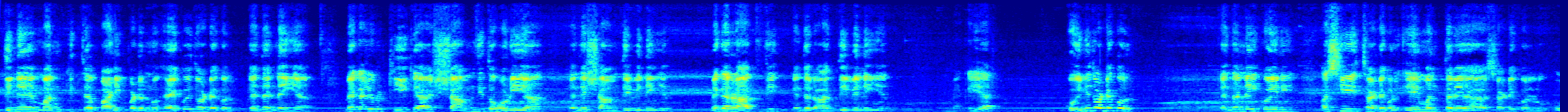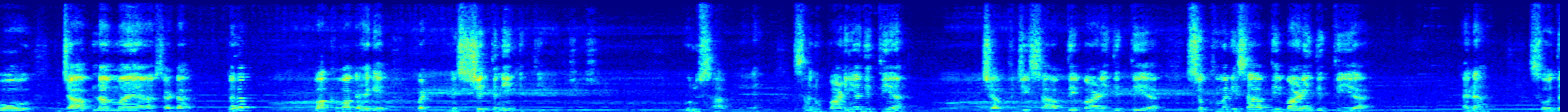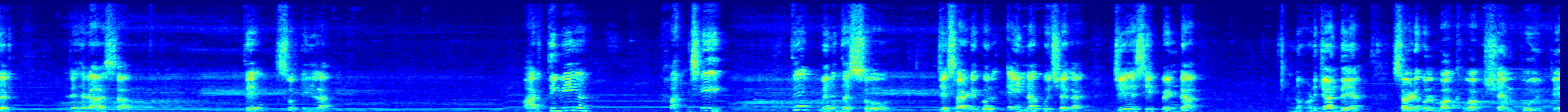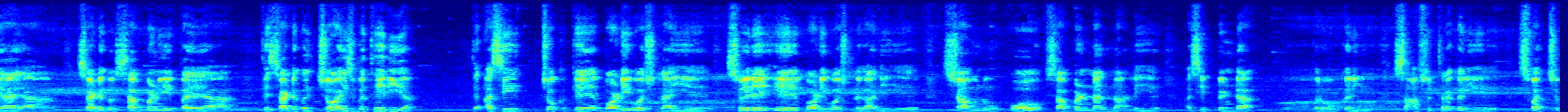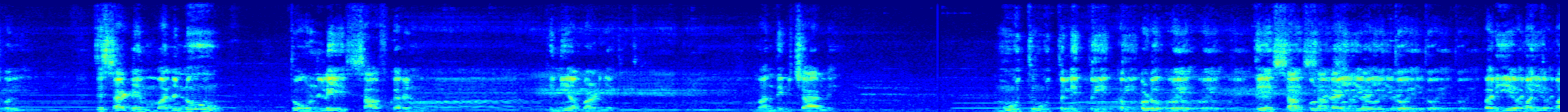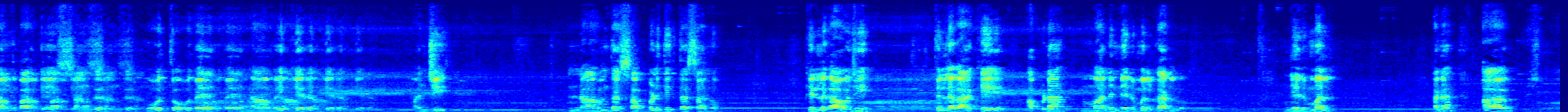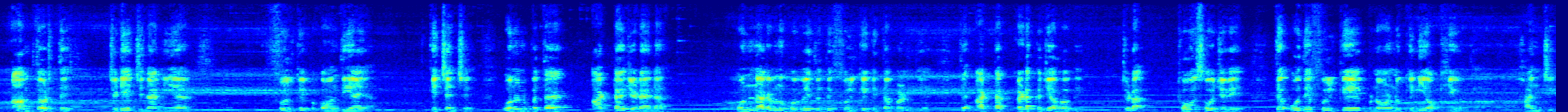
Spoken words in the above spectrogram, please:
ਦਿਨੇ ਮਨ ਕੀਤਾ ਬਾਣੀ ਪੜਨ ਨੂੰ ਹੈ ਕੋਈ ਤੁਹਾਡੇ ਕੋਲ? ਕਹਿੰਦੇ, ਨਹੀਂ ਆ। ਮੈਂ ਕਿਹਾ, ਚਲੋ ਠੀਕ ਆ। ਸ਼ਾਮ ਦੀ ਤਾਂ ਹੋਣੀ ਆ। ਕਹਿੰਦੇ, ਸ਼ਾਮ ਦੀ ਵੀ ਨਹੀਂ ਆ। ਮੈਂ ਕਿਹਾ, ਰਾਤ ਦੀ? ਕਹਿੰਦੇ, ਰਾਤ ਦੀ ਵੀ ਨਹੀਂ ਆ। ਮੈਂ ਕਿਹਾ, ਯਾਰ, ਕੋਈ ਨਹੀਂ ਤੁਹਾਡੇ ਕੋਲ? ਕਹਿੰਦਾ, ਨਹੀਂ, ਕੋਈ ਨਹੀਂ। ਅਸੀਂ ਸਾਡੇ ਕੋਲ ਇਹ ਮੰਤਰ ਆ, ਸਾਡੇ ਕੋਲ ਉਹ ਜਾਪ ਨਾਮਾ ਆ, ਸਾਡਾ ਮਤਲਬ ਵੱਖ-ਵੱਖ ਹੈਗੇ ਬਟ ਨਿਸ਼ਚਿਤ ਨਹੀਂ ਕੀਤੀ। ਗੁਰੂ ਸਾਹਿਬ ਨੇ ਸਾਨੂੰ ਬਾਣੀਆਂ ਦਿੱਤੀਆਂ ਜਪਜੀ ਸਾਹਿਬ ਦੀ ਬਾਣੀ ਦਿੱਤੀ ਆ, ਸੁਖਮਨੀ ਸਾਹਿਬ ਦੀ ਬਾਣੀ ਦਿੱਤੀ ਆ। ਹੈ ਨਾ? ਸੋਦਰ ਰਹਿਰਾਜ ਸਾਹਿਬ ਤੇ ਸੁਹਿਲਾ। ਆਰਤੀ ਵੀ ਆ। ਹਾਂਜੀ। ਤੇ ਮੈਨੂੰ ਦੱਸੋ, ਜੇ ਸਾਡੇ ਕੋਲ ਇੰਨਾ ਕੁਝ ਹੈਗਾ, ਜੇ ਅਸੀਂ ਪਿੰਡਾਂ ਨਹਾਉਣ ਜਾਂਦੇ ਆ, ਸਾਡੇ ਕੋਲ ਵੱਖ-ਵੱਖ ਸ਼ੈਂਪੂ ਵੀ ਪਿਆ ਆ, ਸਾਡੇ ਕੋਲ ਸਾਬਣ ਵੀ ਪਏ ਆ, ਤੇ ਸਾਡੇ ਕੋਲ ਚੋਇਸ ਬਥੇਰੀ ਆ ਤੇ ਅਸੀਂ ਚੁੱਕ ਕੇ ਬਾਡੀ ਵਾਸ਼ ਲਾਈਏ, ਸਵੇਰੇ ਇਹ ਬਾਡੀ ਵਾਸ਼ ਲਗਾ ਲਈਏ, ਸ਼ਾਮ ਨੂੰ ਉਹ ਸਾਬਣ ਨਾਲ ਨਹਾ ਲਈਏ, ਅਸੀਂ ਪਿੰਡਾ ਰੋ ਕਰੀਏ, ਸਾਫ਼ ਸੁਥਰਾ ਕਰੀਏ, ਸਵੱਛ ਹੋਈਏ। ਤੇ ਸਾਡੇ ਮਨ ਨੂੰ ਧੋਣ ਲਈ, ਸਾਫ਼ ਕਰਨ ਨੂੰ ਕਿੰਨੀਆਂ ਬਾਣੀਆਂ ਕੀਤੀਆਂ। ਮਨ ਦੇ ਵਿਚਾਰ ਲਈ। ਮੂਤ ਤਨੀਤੀ ਕੰਪੜ ਹੋਏ, ਦੇ ਸਾਬੁਨ ਲਾਈਏ ਹੋਏ ਧੋਏ। ਪਰਿਏ ਮਤ ਪਾਪਾ ਕੇ ਸੰਗ ਉਹ ਧੋਪੇ ਨਾਮੇ ਕੇ ਰੰਗੇ ਹਾਂਜੀ, ਨਾਮ ਦਾ ਸਾਬਣ ਦਿੱਤਾ ਸਾਨੂੰ। ਕਿ ਲਗਾਓ ਜੀ, ਤੇ ਲਗਾ ਕੇ ਆਪਣਾ ਮਨ ਨਿਰਮਲ ਕਰ ਲਓ। ਨਿਰਮਲ, ਹਨਾ? ਆਮ ਤੌਰ ਤੇ ਜਿਹੜੀਆਂ ਜਨਾਨੀਆਂ ਫੁਲਕੇ ਪਕਾਉਂਦੀਆਂ ਆ ਕਿਚਨ 'ਚ, ਉਹਨਾਂ ਨੂੰ ਪਤਾ ਹੈ ਆਟਾ ਜਿਹੜਾ ਹੈ ਨਾ, ਉਹ ਨਰਮ ਹੋਵੇ ਤਾਂ ਉਹਦੇ ਫੁਲਕੇ ਕਿੱਦਾਂ ਬਣਦੇ ਆ। ਤੇ ਆਟਾ ਕੜਕ ਜਿਹਾ ਹੋਵੇ, ਜਿਹੜਾ ਠੋਸ ਹੋ ਜਾਵੇ ਤੇ ਉਹਦੇ ਫੁਲਕੇ ਬਣਾਉਣ ਨੂੰ ਕਿੰਨੀ ਔਖੀ ਹੁੰਦੀ। ਹੈ ਹਾਂਜੀ।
